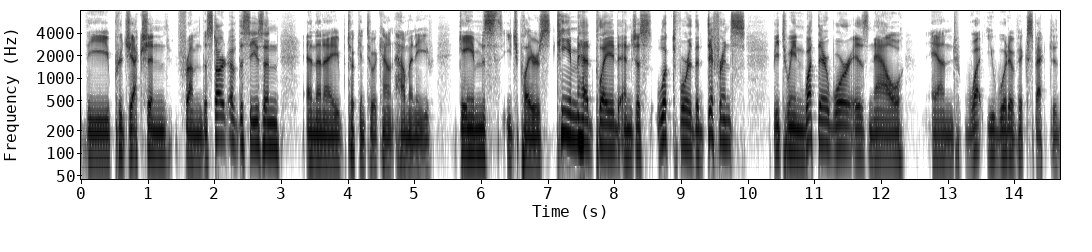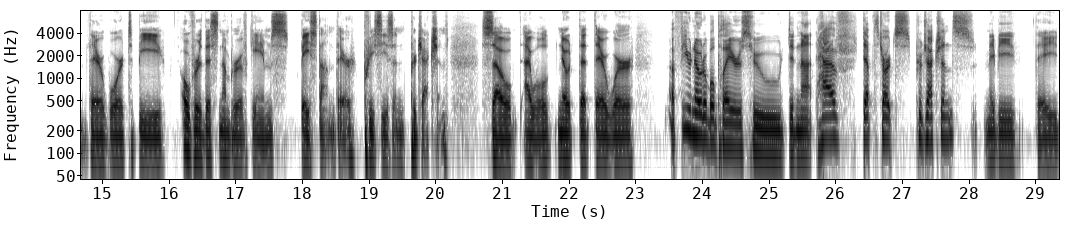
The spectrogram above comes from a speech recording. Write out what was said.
the projection from the start of the season. And then I took into account how many games each player's team had played and just looked for the difference between what their war is now and what you would have expected their war to be over this number of games based on their preseason projection. So I will note that there were a few notable players who did not have depth charts projections. Maybe they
